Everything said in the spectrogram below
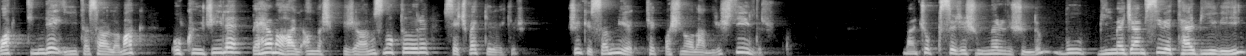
vaktinde iyi tasarlamak, okuyucu ile behemahal anlaşacağınız noktaları seçmek gerekir. Çünkü samimiyet tek başına olan bir iş değildir. Ben çok kısaca şunları düşündüm. Bu bilmecemsi ve terbiyevi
